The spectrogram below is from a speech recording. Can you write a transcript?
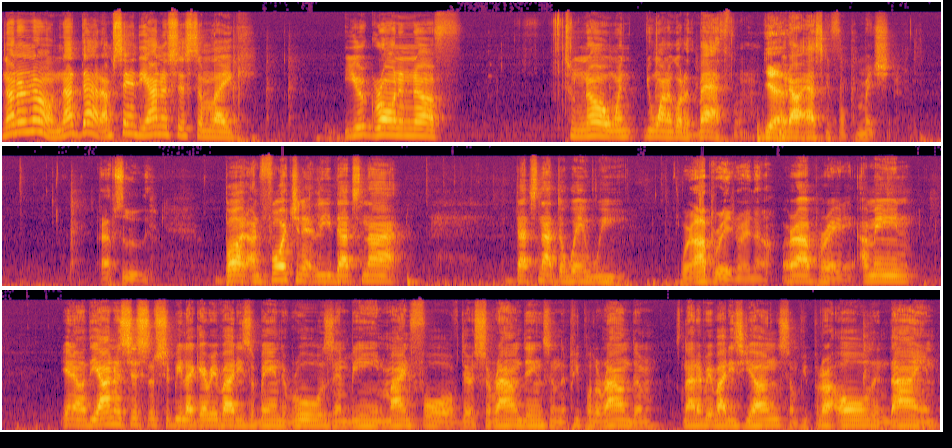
No, no, no, not that. I'm saying the honor system. Like, you're grown enough to know when you want to go to the bathroom Yeah. without asking for permission. Absolutely. But unfortunately, that's not that's not the way we We're operating right now. We're operating. I mean, you know, the honor system should be like everybody's obeying the rules and being mindful of their surroundings and the people around them. It's not everybody's young. Some people are old and dying.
